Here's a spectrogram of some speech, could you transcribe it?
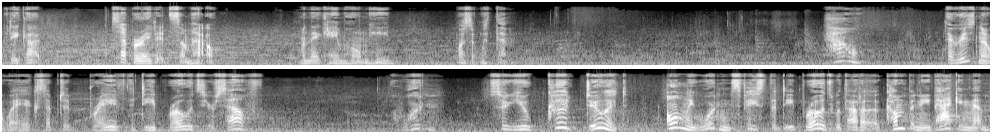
but he got separated somehow. When they came home, he wasn't with them. There is no way except to brave the deep roads yourself. A warden. So you could do it. Only wardens face the deep roads without a company backing them.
